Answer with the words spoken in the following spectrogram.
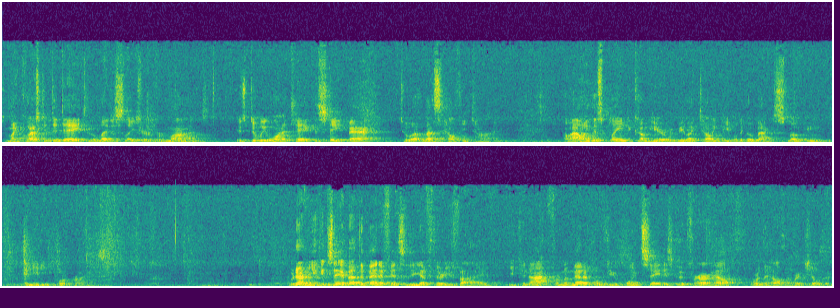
So my question today to the legislature of Vermont is do we want to take the state back to a less healthy time? Allowing this plane to come here would be like telling people to go back to smoking and eating pork rinds. Whatever you can say about the benefits of the F-35, you cannot, from a medical viewpoint, say it is good for our health or the health of our children.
